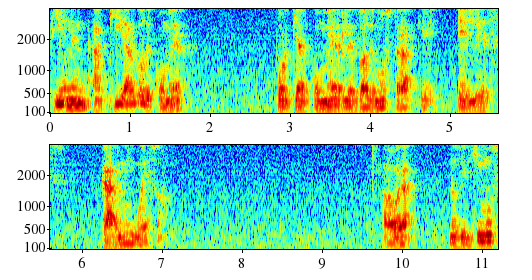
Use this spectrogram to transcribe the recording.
tienen aquí algo de comer? porque al comer les va a demostrar que Él es carne y hueso. Ahora, nos dirigimos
